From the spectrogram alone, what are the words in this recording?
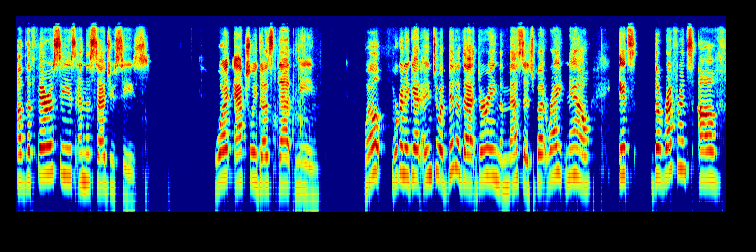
of the Pharisees and the Sadducees. What actually does that mean? Well, we're going to get into a bit of that during the message, but right now it's the reference of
